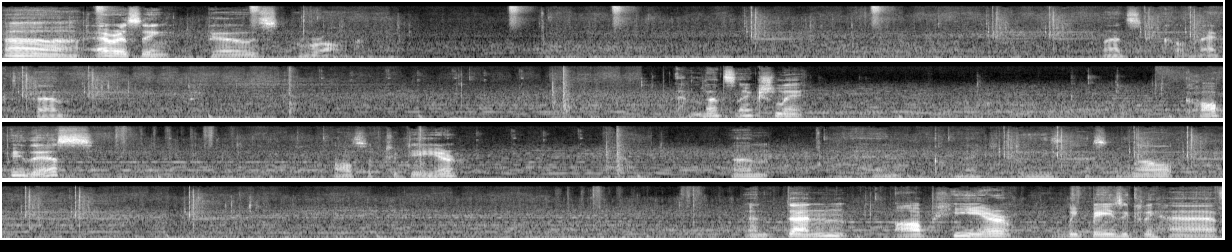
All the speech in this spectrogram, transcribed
Ah everything goes wrong let's connect them. And let's actually copy this also to there. Um, then up here we basically have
